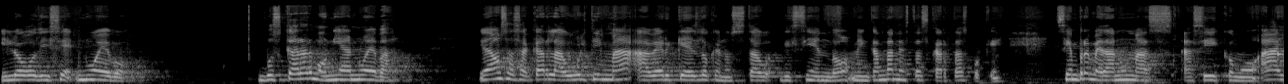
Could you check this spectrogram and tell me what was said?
Y luego dice nuevo buscar armonía nueva. Y vamos a sacar la última a ver qué es lo que nos está diciendo. Me encantan estas cartas porque siempre me dan unas así como, ay,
